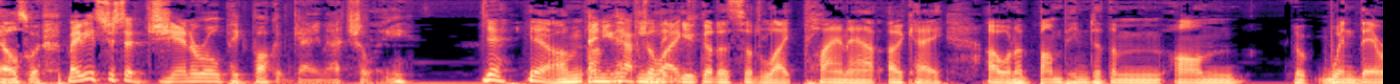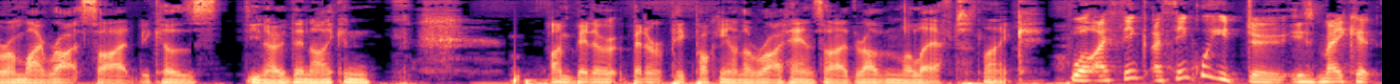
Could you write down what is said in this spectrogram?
elsewhere. Maybe it's just a general pickpocket game, actually. Yeah, yeah. I'm, And I'm you have to, like- you've got to sort of like plan out. Okay, I want to bump into them on when they're on my right side because you know then I can. I'm better better at pickpocketing on the right hand side rather than the left. Like, Well, I think I think what you do is make it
